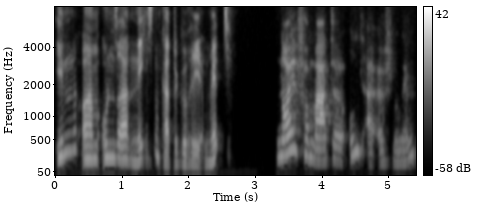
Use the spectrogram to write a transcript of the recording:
in ähm, unserer nächsten Kategorie mit. Neue Formate und Eröffnungen.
